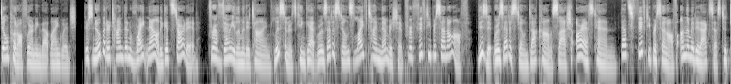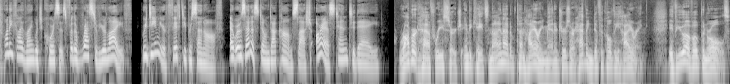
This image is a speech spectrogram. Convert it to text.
Don't put off learning that language. There's no better time than right now to get started. For a very limited time, listeners can get Rosetta Stone's lifetime membership for 50% off. Visit rosettastone.com slash rs10. That's 50% off unlimited access to 25 language courses for the rest of your life. Redeem your 50% off at rosettastone.com slash rs10 today. Robert Half research indicates 9 out of 10 hiring managers are having difficulty hiring. If you have open roles,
